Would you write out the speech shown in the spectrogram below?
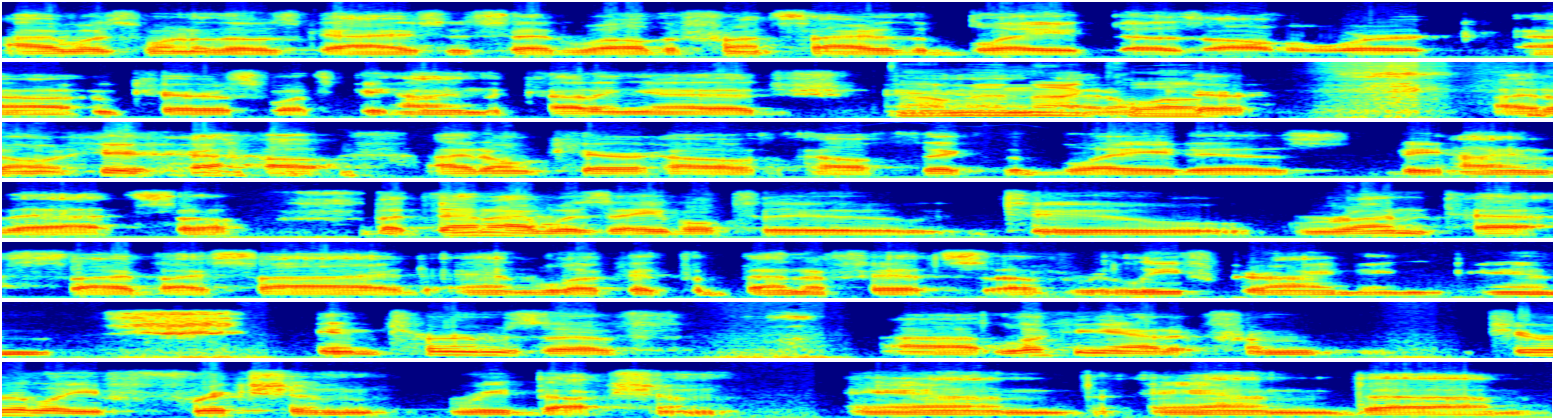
I was one of those guys who said, "Well, the front side of the blade does all the work. Uh, who cares what's behind the cutting edge?" I'm in that I don't club. Care. I don't hear how I don't care how, how thick the blade is behind that. So, but then I was able to to run tests side by side and look at the benefits of relief grinding in in terms of uh, looking at it from purely friction reduction and and um,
